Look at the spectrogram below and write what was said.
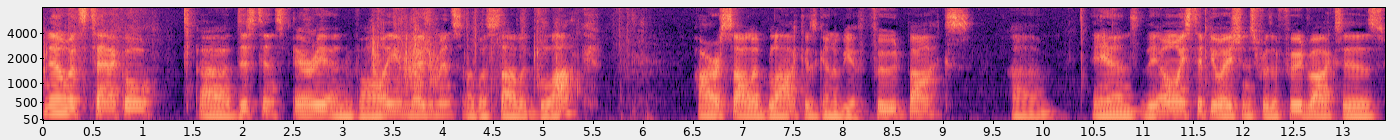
Now let's tackle uh, distance, area, and volume measurements of a solid block. Our solid block is going to be a food box. Um, and the only stipulations for the food box is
